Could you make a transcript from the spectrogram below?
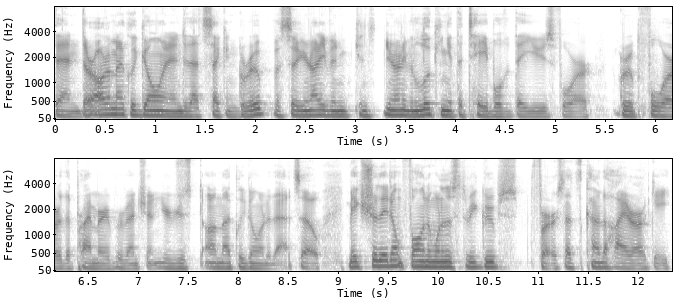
then they're automatically going into that second group. So you're not even you're not even looking at the table that they use for group four, the primary prevention. You're just automatically going to that. So make sure they don't fall into one of those three groups first. That's kind of the hierarchy.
